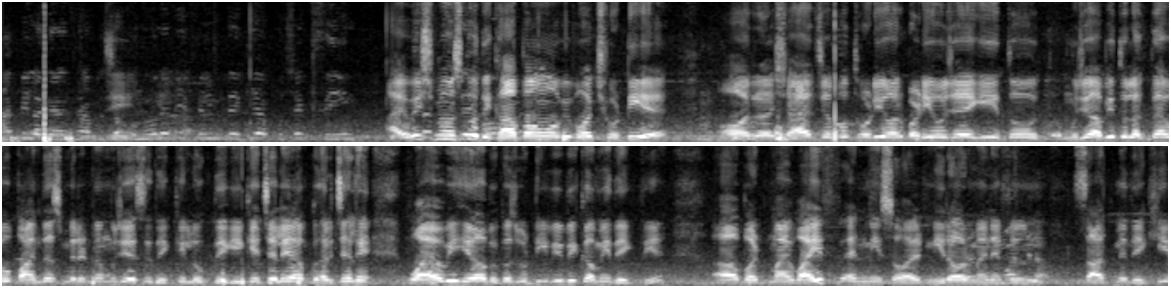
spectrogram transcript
हैप्पी लग रहे थे उन्होंने भी फ़िल्म है कुछ एक सीन आई विश मैं उसको दिखा पाऊँ अभी बहुत छोटी है। और शायद जब वो थोड़ी और बड़ी हो जाएगी तो मुझे अभी तो लगता है वो पाँच दस मिनट में मुझे ऐसे देख के लुक देगी कि चले अब घर चले। वाई भी हियर बिकॉज़ वो टीवी भी कम ही देखती है। But my wife and me saw it Meera और मैंने फ़िल्म साथ में देखी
